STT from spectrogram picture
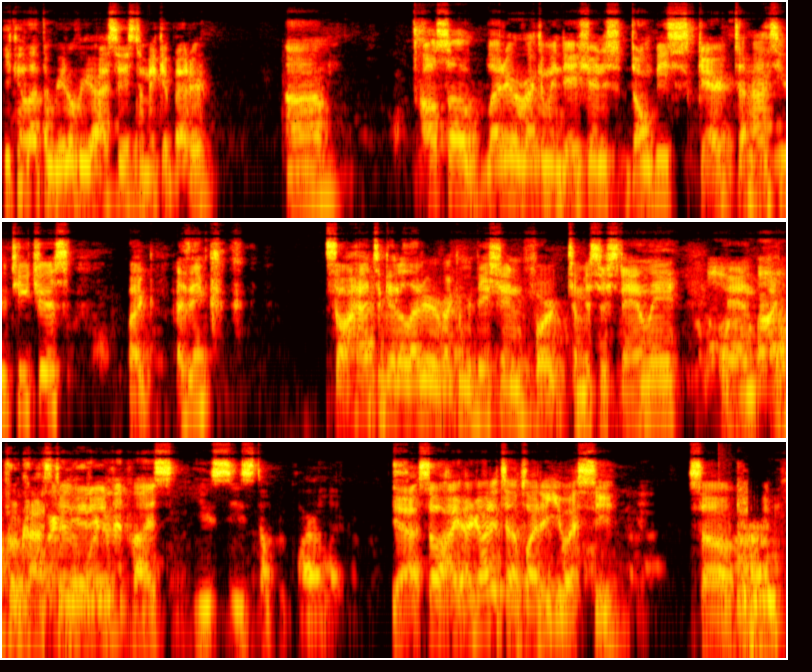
you can let them read over your essays to make it better. Um, also, letter of recommendations. Don't be scared to ask your teachers. Like, I think. So I had to get a letter of recommendation for to Mr. Stanley, and I procrastinated. Oh, uh, Word of, word of advice: UCs don't require a letter. Yeah, so I, I got it to apply to USC. So um,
